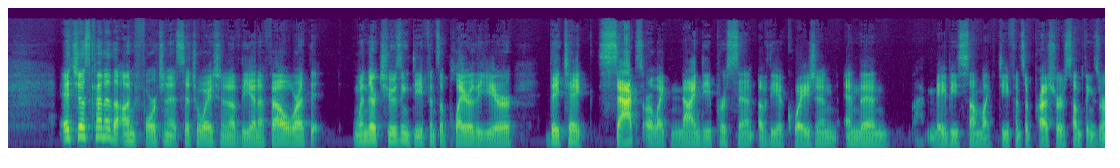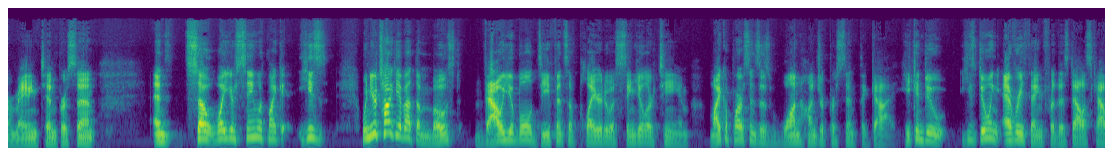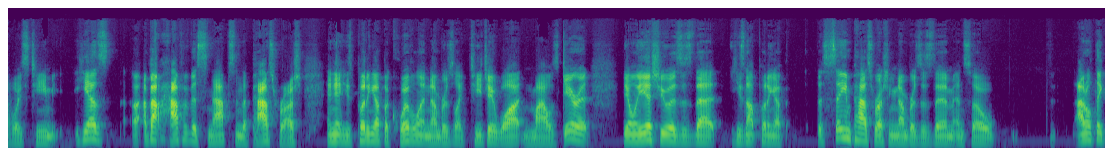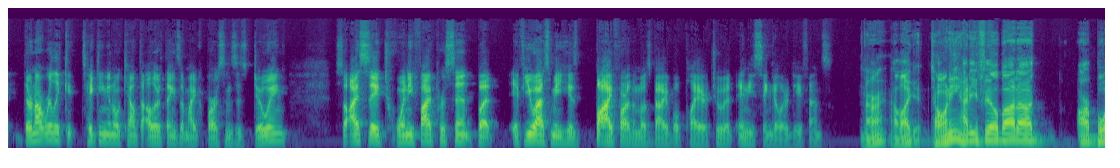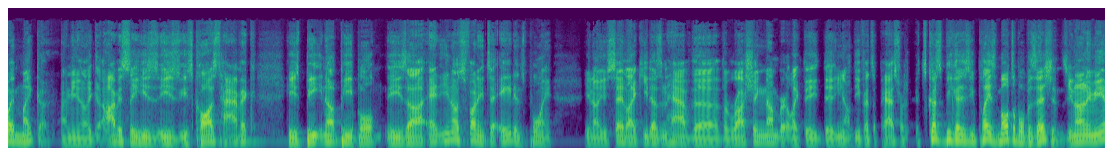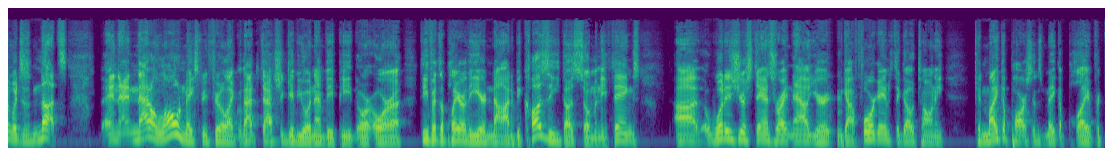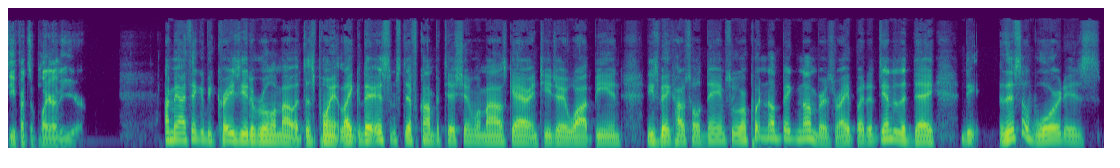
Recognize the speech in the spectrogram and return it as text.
It's just kind of the unfortunate situation of the NFL where at the when they're choosing defensive player of the year, they take sacks are like 90% of the equation and then maybe some like defensive pressure, something's remaining 10%. And so what you're seeing with Mike, he's when you're talking about the most valuable defensive player to a singular team, Micah Parsons is 100% the guy. He can do he's doing everything for this Dallas Cowboys team. He has about half of his snaps in the pass rush, and yet he's putting up equivalent numbers like TJ Watt and Myles Garrett. The only issue is is that he's not putting up the same pass rushing numbers as them, and so I don't think they're not really taking into account the other things that Micah Parsons is doing. So I say 25%, but if you ask me, he is by far the most valuable player to any singular defense. All right, I like it. Tony, how do you feel about uh our boy Micah? I mean, like obviously he's he's he's caused havoc. He's beating up people. He's uh and you know it's funny to Aidan's point. You know, you say like he doesn't have the the rushing number, like the the you know defensive pass rush. It's because because he plays multiple positions. You know what I mean? Which is nuts. And and that alone makes me feel like that that should give you an MVP or or a defensive player of the year nod because he does so many things. Uh, what is your stance right now? You're you got four games to go, Tony. Can Micah Parsons make a play for defensive player of the year? I mean, I think it'd be crazy to rule him out at this point. Like, there is some stiff competition with Myles Garrett and TJ Watt being these big household names who are putting up big numbers, right? But at the end of the day, the this award is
